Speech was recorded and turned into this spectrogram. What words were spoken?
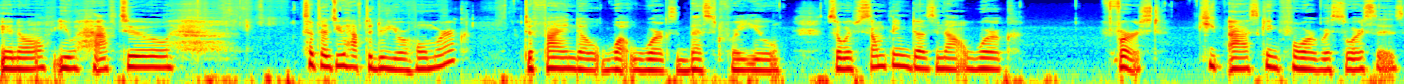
you know, you have to, sometimes you have to do your homework to find out what works best for you. So if something does not work first, keep asking for resources.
